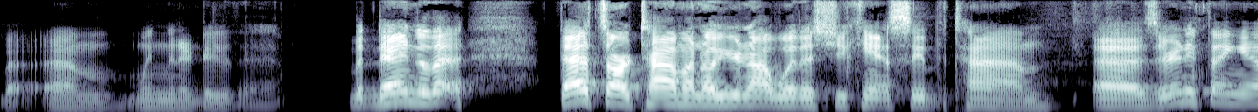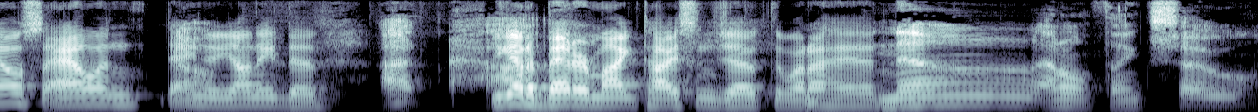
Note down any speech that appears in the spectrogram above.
But um, we need to do that. But Daniel, that that's our time. I know you're not with us. You can't see the time. Uh, is there anything else, Allen? Daniel, y'all need to. I, You got a I- better Mike Tyson joke than what I had. No, I don't think so.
